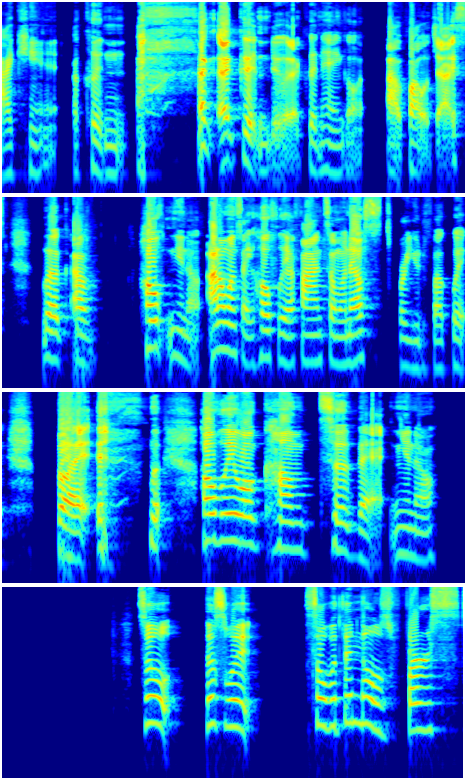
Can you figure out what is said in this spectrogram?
I can't, I couldn't I I couldn't do it, I couldn't hang on. I apologize. Look, I hope you know, I don't wanna say hopefully I find someone else for you to fuck with, but look, hopefully it won't come to that, you know?" So, that's what so within those first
